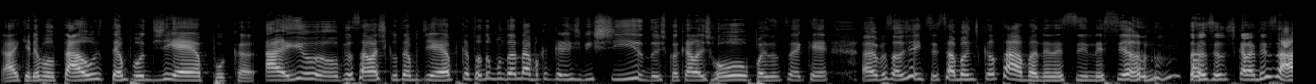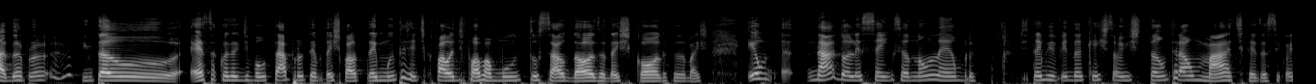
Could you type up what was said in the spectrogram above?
ah, queria voltar ao tempo de época. Aí o, pessoal acha que o tempo de época todo mundo andava com aqueles vestidos, com aquelas roupas, não sei o que. Aí o pessoal, gente, vocês sabem onde que eu tava, né, nesse, nesse ano. Tava sendo escravizada. Pra... Então, essa coisa de voltar pro tempo da escola, tem muita gente que fala de forma muito saudosa da escola e tudo mais. Eu, na adolescência, eu não lembro de ter vivido questões tão traumáticas assim com a,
